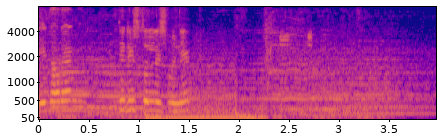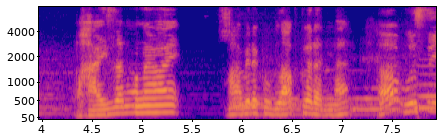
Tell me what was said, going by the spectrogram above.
এই ধরেন তিরিশ চল্লিশ মিনিট। ভাইজান মনে হয় ভাবিরে খুব লাভ করেন না। হ্যাঁ বুঝছি।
